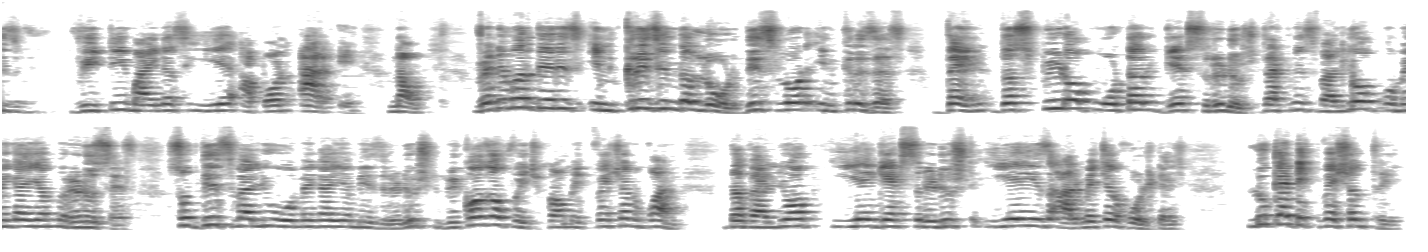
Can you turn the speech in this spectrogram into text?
is VT minus EA upon RA. Now, whenever there is increase in the load, this load increases, then the speed of motor gets reduced. That means value of omega m reduces. So this value omega m is reduced because of which from equation 1, the value of EA gets reduced. EA is armature voltage. Look at equation 3.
